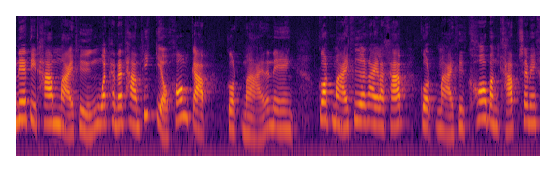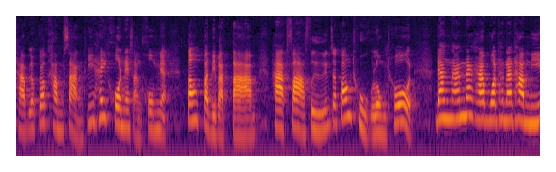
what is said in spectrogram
เนติธรรมหมายถึงวัฒนธรรมที่เกี่ยวข้องกับกฎหมายนั่นเอง กฎหมายคืออะไรล่ะครับ กฎหมายคือข้อบังคับใช่ไหมครับ แล้วก็คำสั่งที่ให้คนในสังคมเนี่ยต้องปฏิบัติตาม หากฝ่าฝืนจะต้องถูกลงโทษ ดังนั้นนะครับ วัฒนธรรมนี้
